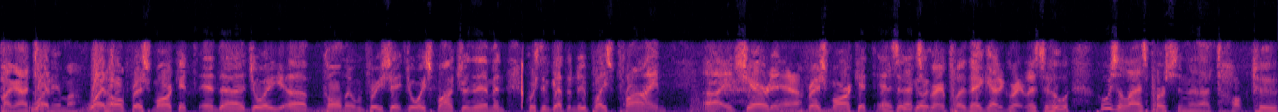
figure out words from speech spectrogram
My God, White, him Whitehall Fresh Market and uh, Joy uh, Coleman. We appreciate Joy sponsoring them, and of course they've got the new place Prime uh, in Sheridan Yeah. Fresh Market. And That's, so that's a great place. They got a great list. Who who was the last person that I talked to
